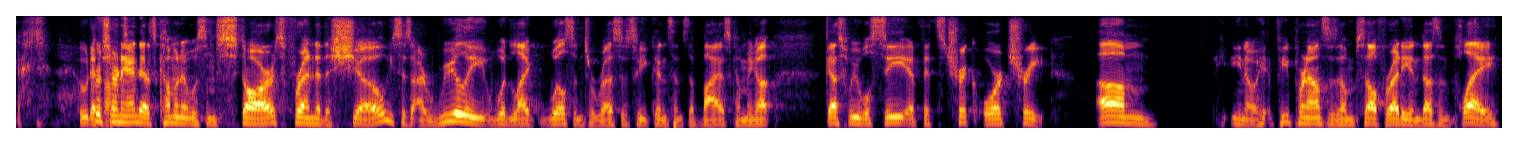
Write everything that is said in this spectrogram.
Who'd Chris thought? Hernandez coming in with some stars, friend of the show. He says, I really would like Wilson to rest this weekend since the bye is coming up. Guess we will see if it's trick or treat. Um, you know, if he pronounces himself ready and doesn't play,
